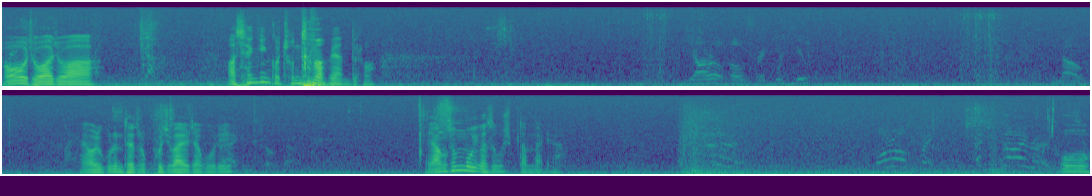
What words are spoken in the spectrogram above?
오 좋아 좋아 아 생긴 거 존나 맘에 안 들어. 야, 얼굴은 되도록 보지 말자고 우리 showdown. 양손 모기가 쓰고 싶단 말이야 오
